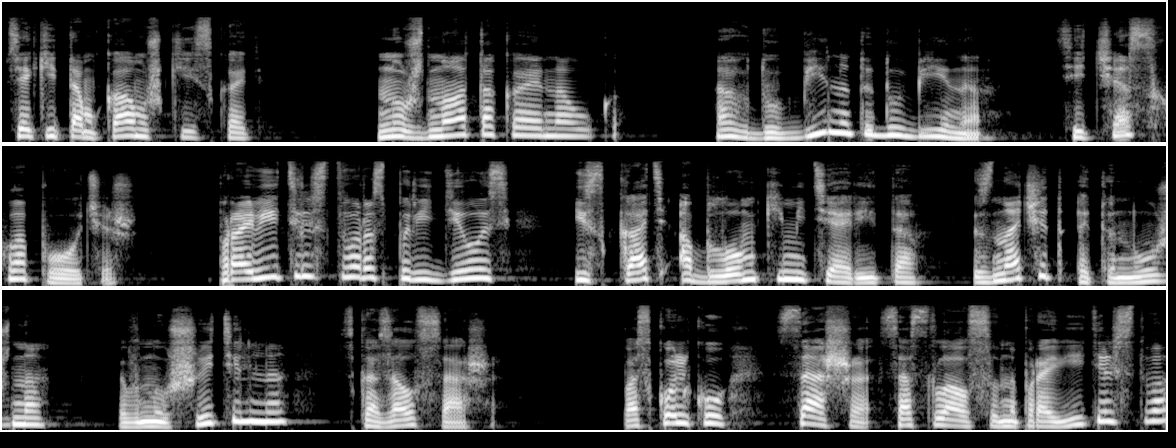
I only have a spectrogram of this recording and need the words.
всякие там камушки искать. Нужна такая наука. Ах, дубина ты, дубина, сейчас схлопочешь. Правительство распорядилось искать обломки метеорита. Значит, это нужно. Внушительно, сказал Саша. Поскольку Саша сослался на правительство,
